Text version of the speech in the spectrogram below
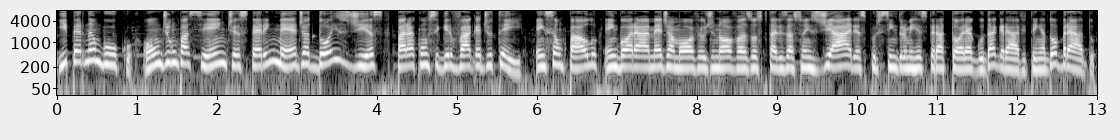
e Pernambuco, onde um paciente espera em média dois dias para conseguir vaga de UTI. Em São Paulo, embora a média móvel de novas hospitalizações diárias por síndrome respiratória aguda grave tenha dobrado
